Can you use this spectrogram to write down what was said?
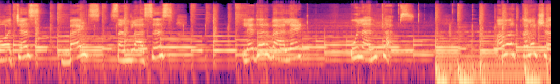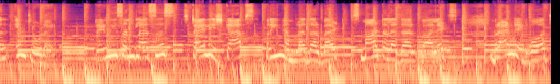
watches, belts, sunglasses, leather wallet, woolen caps. Our collection included trendy sunglasses, stylish caps, premium leather belt, smart leather wallets, branded watch,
